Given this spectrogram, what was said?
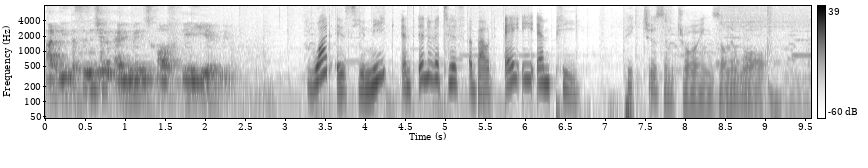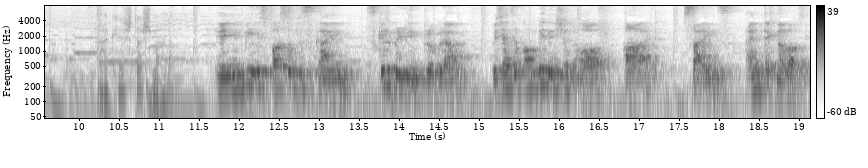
are the essential elements of AEMP. What is unique and innovative about AEMP? Pictures and drawings on a wall. Rakesh Dashmana. AEMP is first of its kind skill building program which has a combination of art, science and technology.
